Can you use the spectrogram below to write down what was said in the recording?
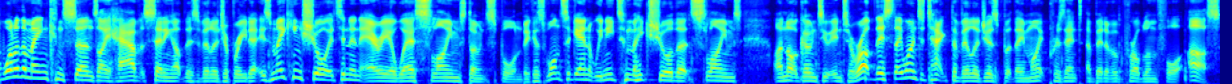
one of the main concerns I have setting up this villager breeder is making sure it's in an area where slimes don't spawn, because once again, we need to make sure that slimes are not going to interrupt this. They won't attack the villagers, but they might present a bit of a problem for us.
